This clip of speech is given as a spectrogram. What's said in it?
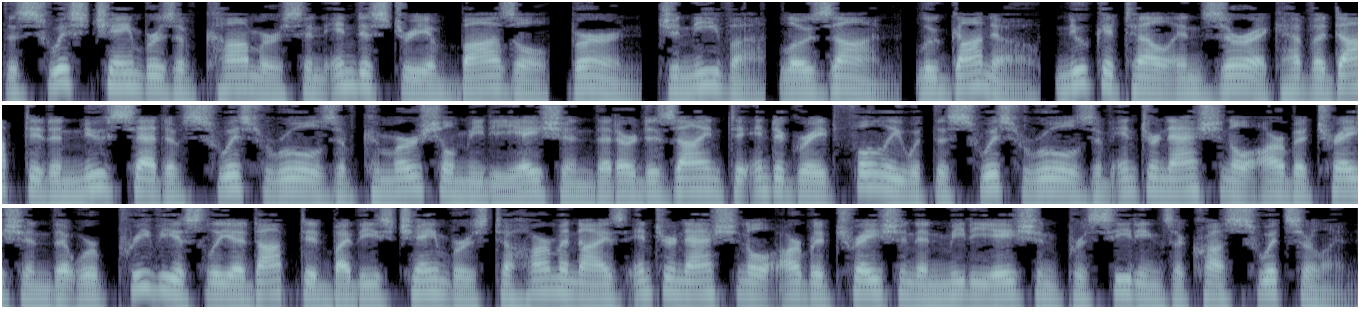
the Swiss Chambers of Commerce and Industry of Basel, Bern, Geneva, Lausanne, Lugano, Neuchâtel, and Zurich have adopted a new set of Swiss rules of commercial mediation that are designed to integrate fully with the Swiss rules of international arbitration that were previously adopted by these chambers to harmonize international arbitration and mediation proceedings across Switzerland.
